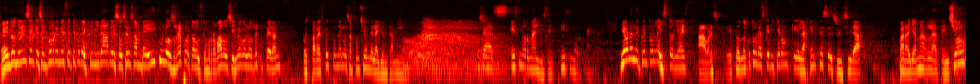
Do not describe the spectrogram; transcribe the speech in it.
en donde dicen que se encubren este tipo de actividades o se usan vehículos reportados como robados y luego los recuperan, pues para después ponerlos a función del ayuntamiento. O sea, es, normal, dicen, es normal. Y ahora le cuento la historia, ahora sí, de estas locutoras que dijeron que la gente se suicida para llamar la atención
